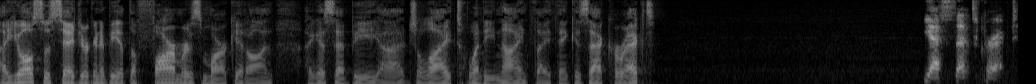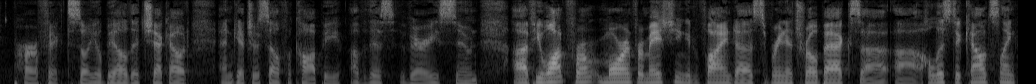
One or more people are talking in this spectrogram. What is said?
Uh, you also said you're going to be at the farmers market on, I guess that'd be uh, July 29th. I think is that correct? Yes, that's correct. Perfect. So you'll be able to check out and get yourself a copy of this very soon. Uh, if you want for more information, you can find uh, Sabrina Trobak's uh, uh Holistic Counseling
